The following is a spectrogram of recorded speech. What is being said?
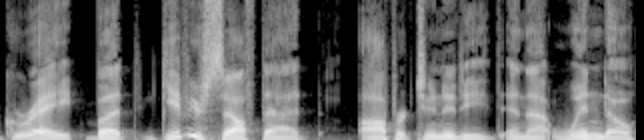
great. But give yourself that opportunity in that window.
